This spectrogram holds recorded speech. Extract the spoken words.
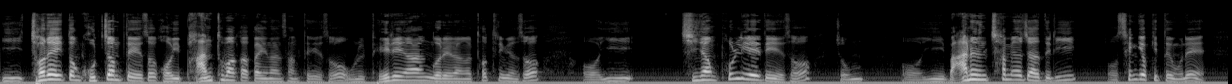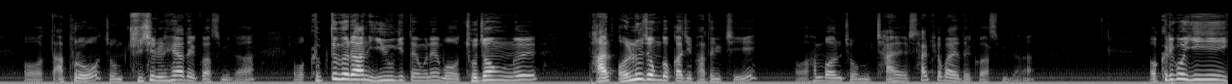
이 전에 있던 고점대에서 거의 반 토막 가까이 난 상태에서 오늘 대량 거래량을 터뜨리면서 어, 이 진양 폴리에 대해서 좀 어, 이 많은 참여자들이 어, 생겼기 때문에 어, 앞으로 좀 주시를 해야 될 것 같습니다. 어, 급등을 한 이유기 때문에 뭐 조정을 바, 어느 정도까지 받을지 어, 한번 좀 잘 살펴봐야 될 것 같습니다. 어, 그리고 이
